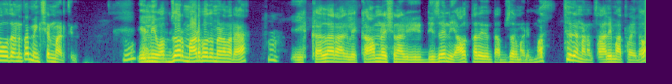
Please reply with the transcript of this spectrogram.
ತೌಸಂಡ್ ಅಂತ ಮೆನ್ಷನ್ ಮಾಡ್ತೀನಿ. ಇಲ್ಲಿ ನೀವು ಅಬ್ಸರ್ವ್ ಮಾಡ್ಬೋದು ಮೇಡಮ್ ಅವರ. ಈ ಕಲರ್ ಆಗ್ಲಿ ಕಾಂಬಿನೇಷನ್ ಆಗ್ಲಿ ಡಿಸೈನ್ ಯಾವ ತರ ಇದೆ ಅಂತ ಅಬ್ಸರ್ವ್ ಮಾಡಿ. ಮಸ್ತ್ ಇದೆ ಮೇಡಮ್ ಸಾರಿ ಮಾತ್ರ ಇದು.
